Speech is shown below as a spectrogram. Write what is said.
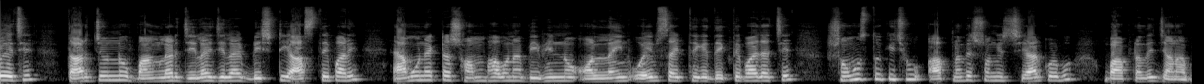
রয়েছে। তার জন্য বাংলার জেলায় জেলায় বৃষ্টি আসতে পারে এমন একটা সম্ভাবনা বিভিন্ন অনলাইন ওয়েবসাইট থেকে দেখতে পাওয়া যাচ্ছে। সমস্ত কিছু আপনাদের সঙ্গে শেয়ার করব বা আপনাদের জানাব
